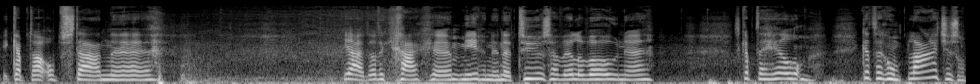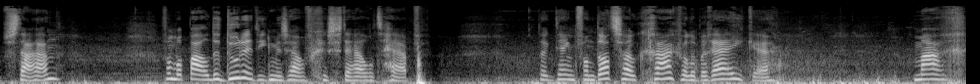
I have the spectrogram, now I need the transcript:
ik heb daar op staan. ja, dat ik graag meer in de natuur zou willen wonen. Dus ik heb daar heel. Ik heb daar gewoon plaatjes op staan. Van bepaalde doelen die ik mezelf gesteld heb. Dat ik denk van dat zou ik graag willen bereiken. Maar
